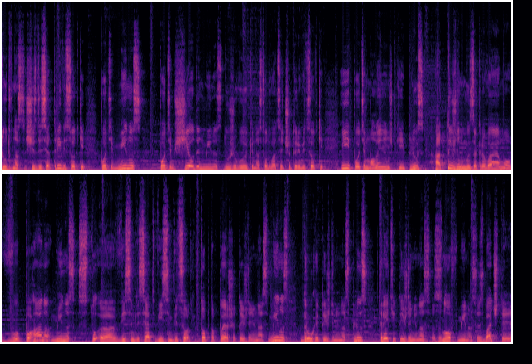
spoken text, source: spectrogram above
Тут в нас 63%, потім мінус, потім ще один мінус, дуже великий на 124%, і потім маленький плюс. А тиждень ми закриваємо в погано мінус 100, е, 88%. Тобто перший тиждень у нас мінус, другий тиждень у нас плюс, третій тиждень у нас знов мінус. Ось бачите,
